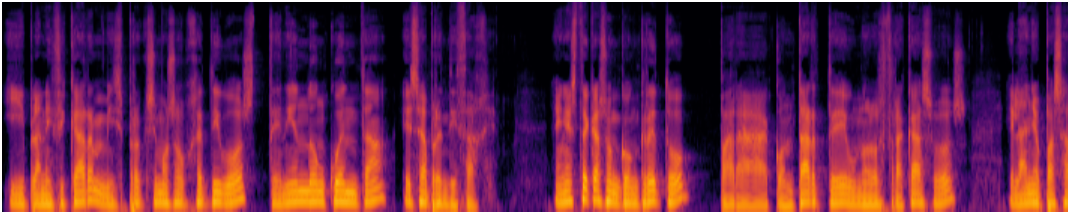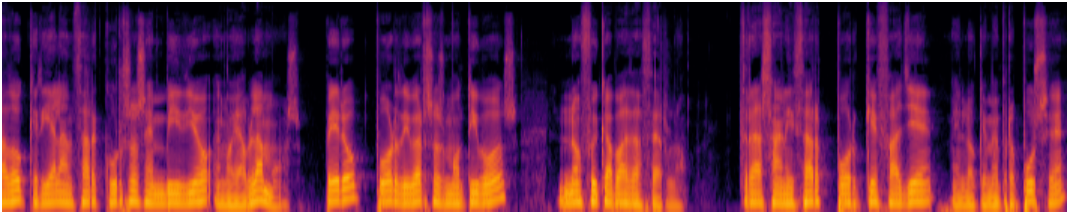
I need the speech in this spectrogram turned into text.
y planificar mis próximos objetivos teniendo en cuenta ese aprendizaje. En este caso en concreto, para contarte uno de los fracasos, el año pasado quería lanzar cursos en vídeo en Hoy Hablamos, pero por diversos motivos no fui capaz de hacerlo. Tras analizar por qué fallé en lo que me propuse,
